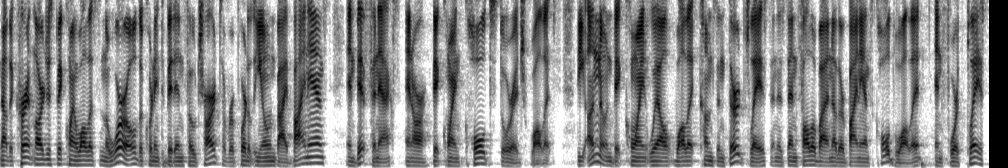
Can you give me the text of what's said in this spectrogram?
Now, the current largest Bitcoin wallets in the world, according to BitInfo charts, are reportedly owned by Binance and Bitfinex and are Bitcoin cold storage wallets. The unknown Bitcoin wallet comes in third place and is then followed by another Binance cold wallet in fourth place.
